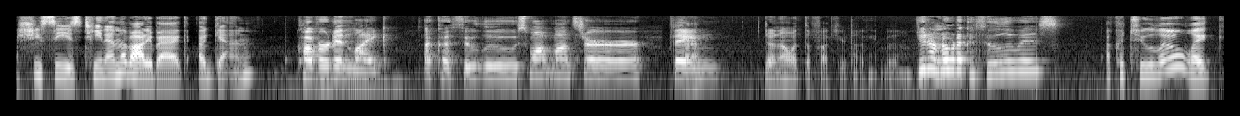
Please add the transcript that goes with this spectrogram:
She sees Tina in the body bag again. Covered in like a Cthulhu swamp monster thing. I Don't know what the fuck you're talking about. You don't know what a Cthulhu is? A Cthulhu? Like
